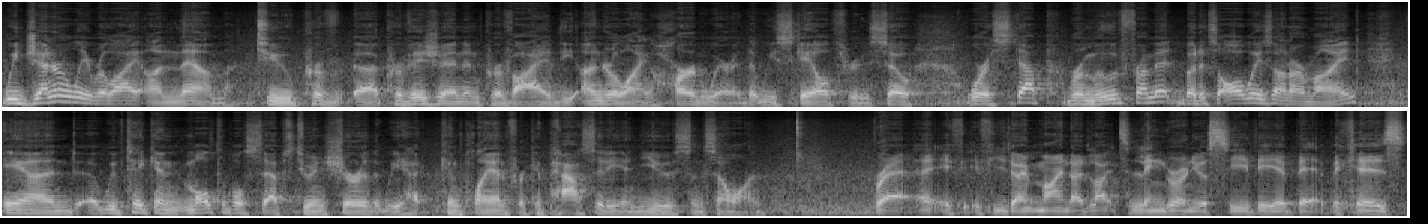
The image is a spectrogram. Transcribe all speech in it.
we generally rely on them to prov- uh, provision and provide the underlying hardware that we scale through. So we're a step removed from it, but it's always on our mind, and uh, we've taken multiple steps to ensure that we can plan for capacity and use and so on. Bret, uh, if, if you don't mind, I'd like to linger on your CV a bit because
